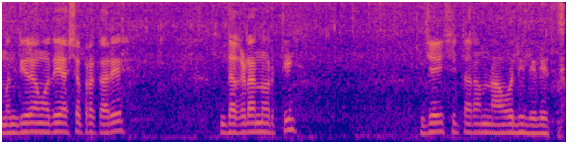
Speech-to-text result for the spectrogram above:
मंदिरामध्ये अशा प्रकारे दगडांवरती जय सीताराम नावं लिहिलेली आहेत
